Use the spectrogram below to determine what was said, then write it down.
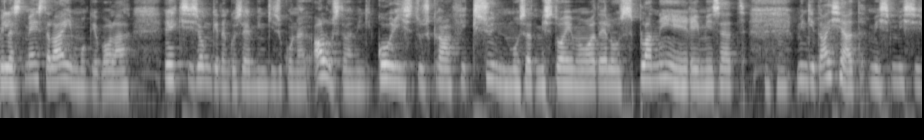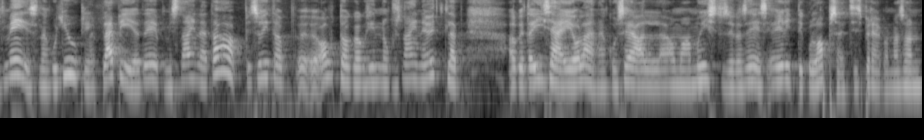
millest meestel aimugi pole. ehk siis ongi nagu see mingisugune, alustame mingi koristusgraafik, sündmused, mis toimuvad elus, planeerimised mm, -hmm. mingid asjad, mis, mis siis mees nagu liugleb läbi ja teeb, mis naine tahab, sõidab autoga sinna nagu see naine ütleb, aga ta ise ei ole nagu seal oma mõistusega sees ja eriti kui lapsed siis perekonnas on.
